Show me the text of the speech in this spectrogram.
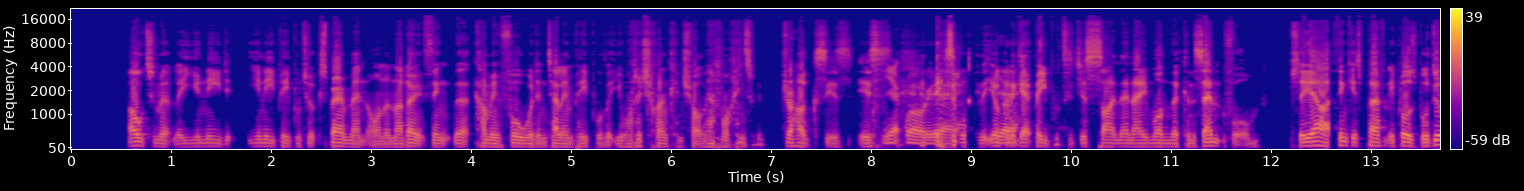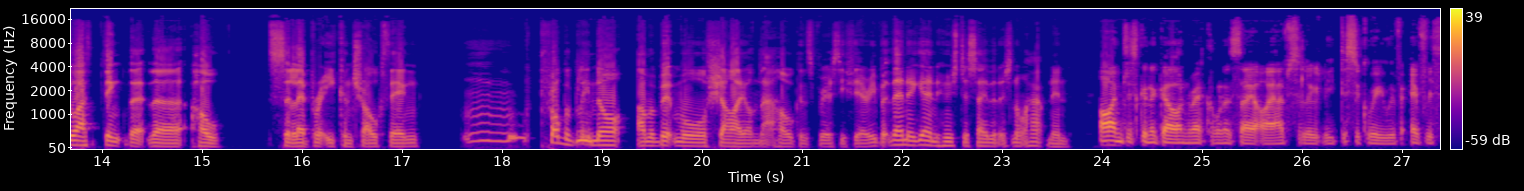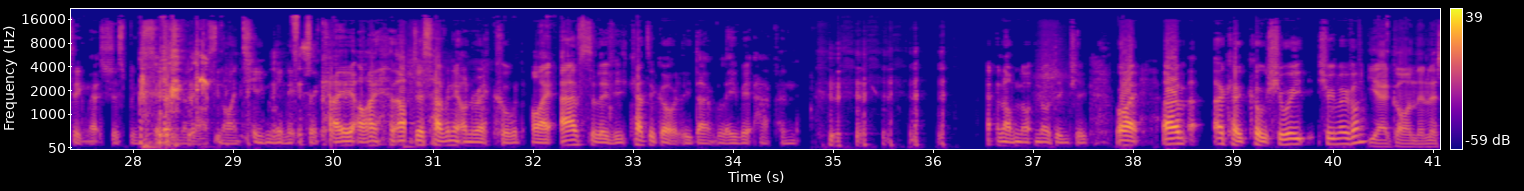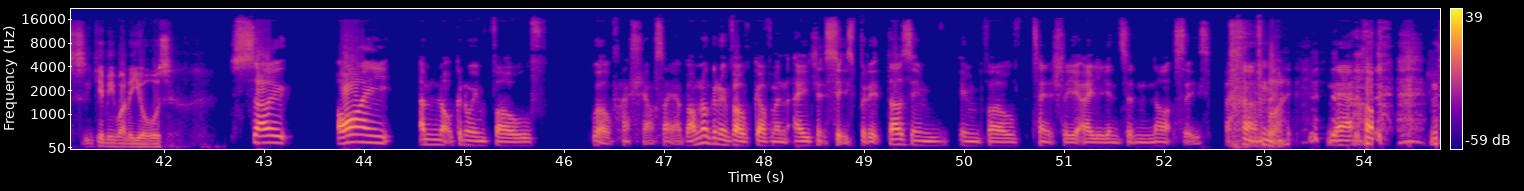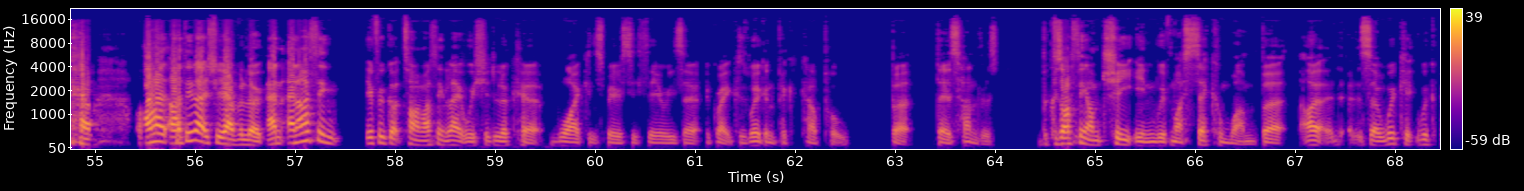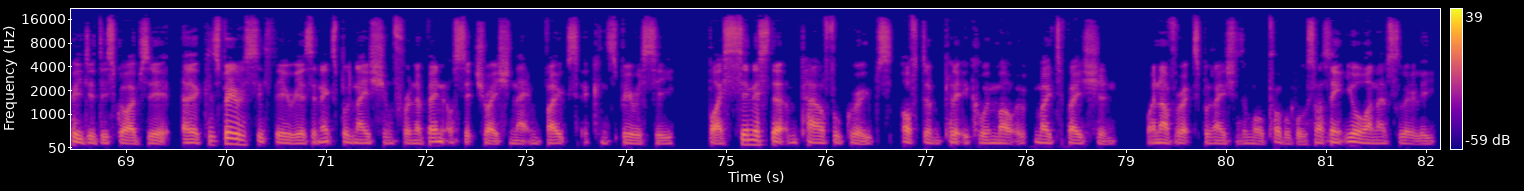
ultimately you need you need people to experiment on and i don't think that coming forward and telling people that you want to try and control their minds with drugs is is yeah. Well, yeah, is a way that you're yeah. going to get people to just sign their name on the consent form. So yeah, I think it's perfectly plausible. Do I think that the whole celebrity control thing? Mm, probably not. I'm a bit more shy on that whole conspiracy theory. But then again, who's to say that it's not happening? I'm just going to go on record and say I absolutely disagree with everything that's just been said in the last 19 minutes. Okay, I, I'm just having it on record. I absolutely, categorically don't believe it happened, and I'm not nodding to you. Right. Um. Okay. Cool. Should we? Should we move on? yeah, go on then. Let's give me one of yours. So, I am not going to involve. Well, actually, I'll say it, but I'm not going to involve government agencies, but it does in, involve potentially aliens and Nazis. Um, right. now, now I, I did actually have a look, and, and I think if we've got time, I think later we should look at why conspiracy theories are are great because we're going to pick a couple, but there's hundreds. Because I think I'm cheating with my second one, but I, so Wiki, Wikipedia describes it: a conspiracy theory as an explanation for an event or situation that invokes a conspiracy by sinister and powerful groups, often political in mo- motivation, when other explanations are more probable. So I think your one absolutely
